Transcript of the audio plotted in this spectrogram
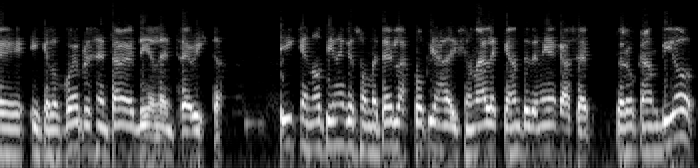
eh, y que lo puede presentar el día en la entrevista y que no tiene que someter las copias adicionales que antes tenía que hacer. Pero cambió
